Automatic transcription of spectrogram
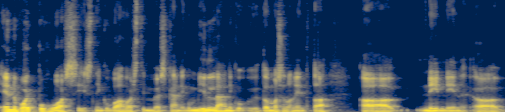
en voi puhua siis niin kuin vahvasti myöskään niin kuin millään niin kuin, niin, tota, uh, niin, niin uh,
